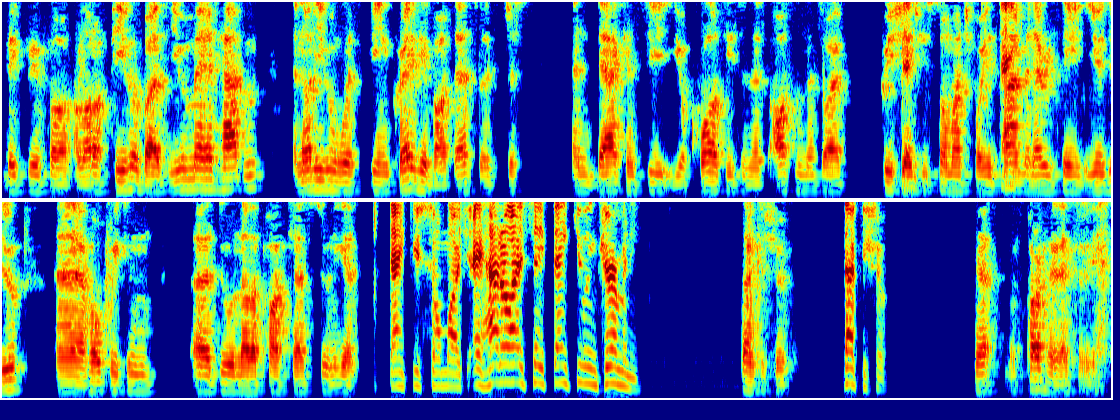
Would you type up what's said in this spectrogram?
a big dream for a lot of people, but you made it happen, and not even with being crazy about that. So it's just, and there I can see your qualities, and that's awesome. That's why I appreciate you so much for your Thank time and everything you do. And I hope we can uh, do another podcast soon again. Thank you so much. Hey, how do I say thank you in Germany? Thank you. Dankeschön. Dankeschön. Yeah, that's perfect actually.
